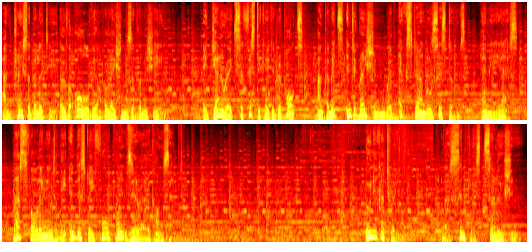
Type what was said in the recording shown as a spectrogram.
and traceability over all the operations of the machine. It generates sophisticated reports and permits integration with external systems, MES, thus falling into the Industry 4.0 concept. Unica Twin, the simplest solution.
